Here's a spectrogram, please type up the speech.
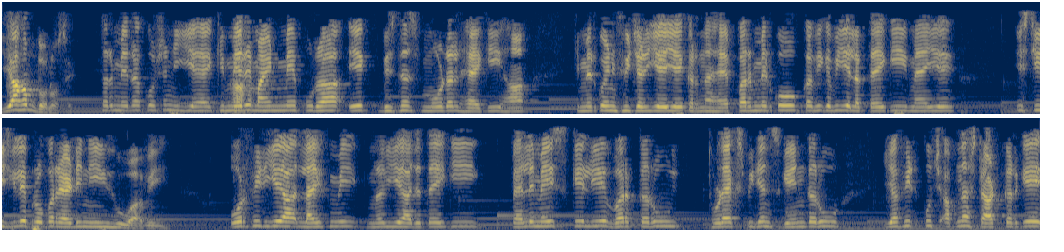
या हम दोनों से। सर मेरा क्वेश्चन ये है कि मेरे माइंड हाँ। में पूरा एक बिज़नेस मॉडल है कि हाँ कि मेरे को इन फ्यूचर ये ये करना है। पर मेरे को कभी कभी ये लगता है कि मैं ये इस चीज़ के लिए प्रॉपर रेडी नहीं हुआ अभी। और फिर ये लाइफ में मतलब ये आ जाता है कि पहले मैं इसके लिए वर्क करूँ थोड़ा एक्सपीरियंस गेन करूँ या फिर कुछ अपना स्टार्ट करके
